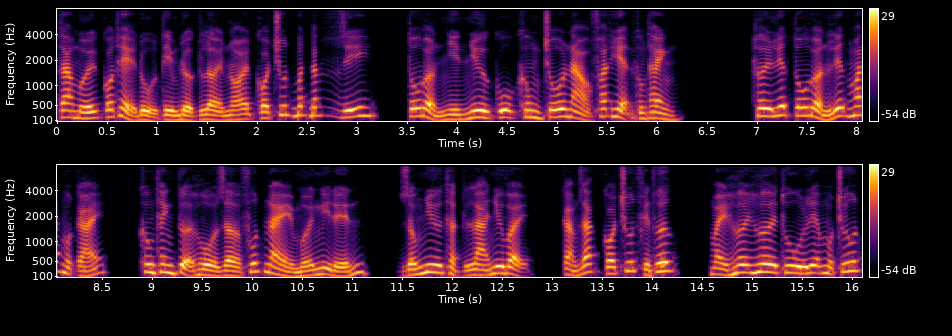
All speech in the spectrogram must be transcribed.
ta mới có thể đủ tìm được lời nói có chút bất đắc dĩ, Tô Bẩn nhìn như cũ không chỗ nào phát hiện không thanh. Hơi liếc Tô Bẩn liếc mắt một cái, không thanh tựa hồ giờ phút này mới nghĩ đến, giống như thật là như vậy, cảm giác có chút phiền phức, mày hơi hơi thu liễm một chút,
